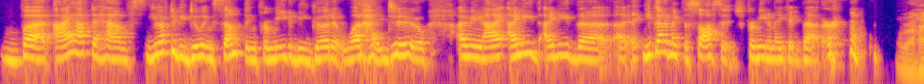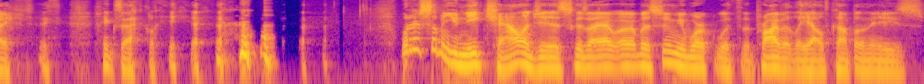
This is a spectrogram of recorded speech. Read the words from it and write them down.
but i have to have you have to be doing something for me to be good at what i do. I mean i, I need i need the uh, you got to make the sausage for me to make it better. Right. Exactly what are some unique challenges? Because I, I, would assume you work with the privately held companies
